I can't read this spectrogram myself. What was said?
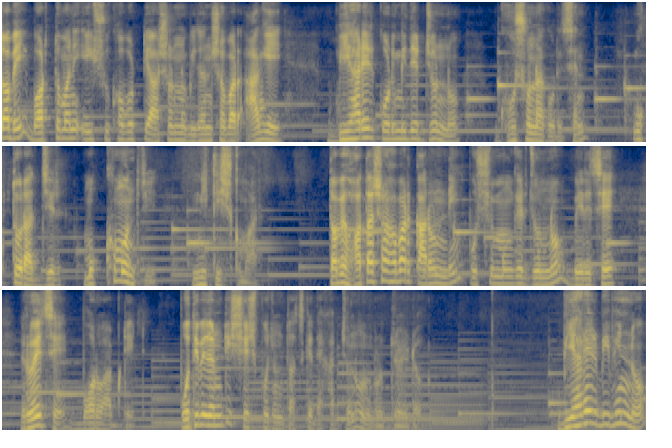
তবে বর্তমানে এই সুখবরটি আসন্ন বিধানসভার আগে বিহারের কর্মীদের জন্য ঘোষণা করেছেন উক্ত রাজ্যের মুখ্যমন্ত্রী নীতিশ কুমার। তবে হতাশা হবার কারণ নেই, পশ্চিমবঙ্গের জন্য বেড়েছে, রয়েছে বড় আপডেট। প্রতিবেদনটি শেষ পর্যন্ত আজকে দেখার জন্য অনুরোধ রইল। বিহারের বিভিন্ন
